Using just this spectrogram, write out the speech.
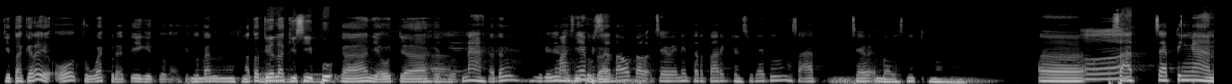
kita kira ya oh cuek berarti gitu kayak gitu kan. Hmm, Atau gitu, dia lagi gitu. sibuk kan ya udah Ah, gitu. Nah, Kadang masnya gitu bisa kan. tahu kalau cewek ini tertarik dan suka itu saat cewek balasnya gimana? Eh Oh. saat chattingan.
